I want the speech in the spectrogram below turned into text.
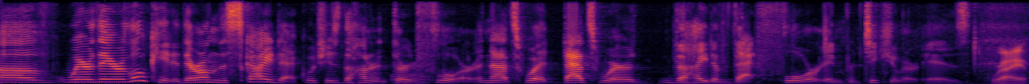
of where they are located. They're on the sky deck, which is the 103rd floor, and that's what that's where the height of that floor in particular is. right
